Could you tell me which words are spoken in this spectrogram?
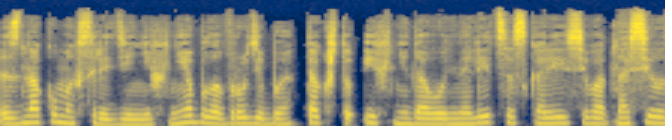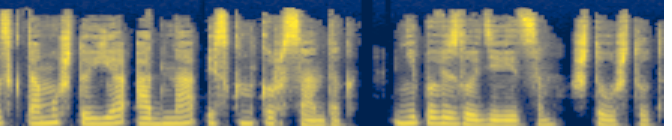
Знакомых среди них не было вроде бы, так что их недовольные лица, скорее всего, относилось к тому, что я одна из конкурсанток. Не повезло девицам, что уж тут.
